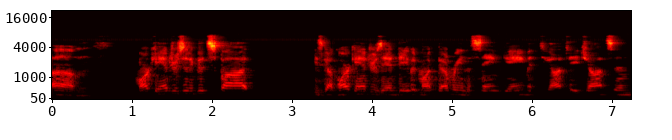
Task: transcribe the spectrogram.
Um, Mark Andrews in a good spot. He's got Mark Andrews and David Montgomery in the same game, and Diontae Johnson.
